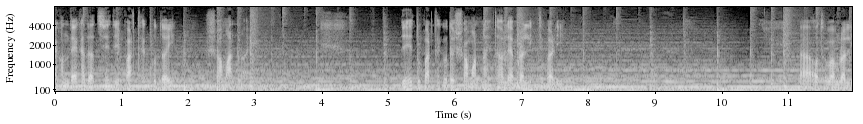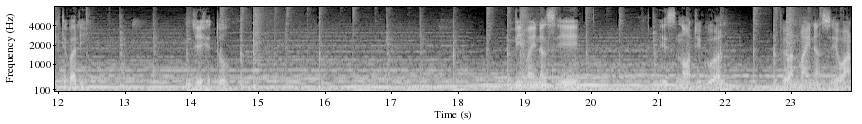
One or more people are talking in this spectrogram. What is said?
এখন দেখা যাচ্ছে যে পার্থক্যদ্বয় সমান নয়। যেহেতু পার্থক্যদ্বয় সমান নয়, তাহলে আমরা লিখতে পারি অথবা আমরা লিখতে পারি যেহেতু B minus A is not equal B one minus A one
